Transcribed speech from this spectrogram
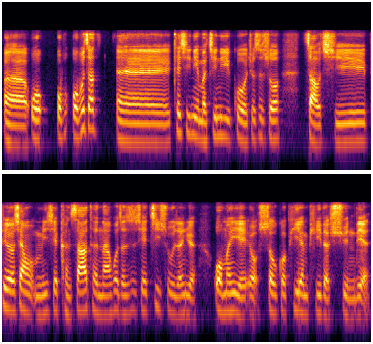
呃我我我不知道呃 K C 你有没有经历过，就是说早期，譬如像我们一些 consultant 啊，或者是一些技术人员，我们也有受过 PMP 的训练，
